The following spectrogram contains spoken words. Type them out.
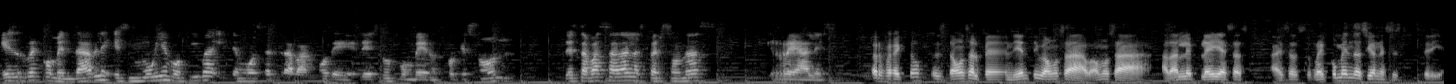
Es recomendable, es muy emotiva y te muestra el trabajo de, de estos bomberos, porque son, está basada en las personas reales. Perfecto, pues estamos al pendiente y vamos a, vamos a, darle play a esas, a esas recomendaciones este día.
